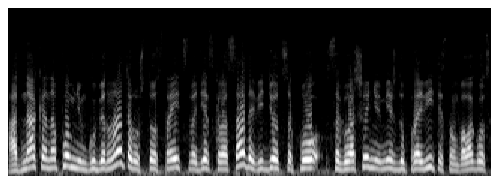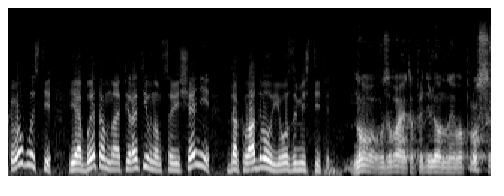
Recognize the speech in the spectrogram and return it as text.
Однако напомним губернатору, что строительство детского сада ведется по соглашению между правительством Вологодской области, и об этом на оперативном совещании докладывал его заместитель. Но вызывает определенные вопросы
